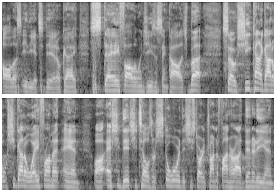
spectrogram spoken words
all us idiots did, okay? Stay following Jesus in college. But so she kind of got, she got away from it. And uh, as she did, she tells her story that she started trying to find her identity and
